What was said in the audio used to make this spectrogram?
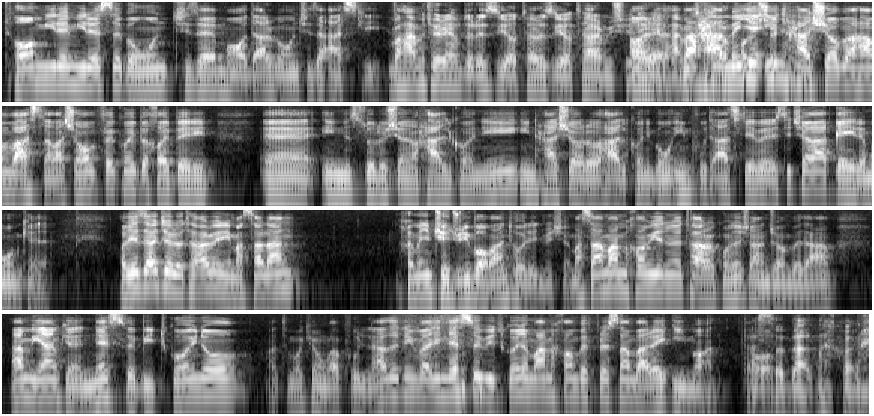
تا میره می‌رسه به اون چیز مادر به اون چیز اصلی. و همینطوری هم داره زیادتر و زیادتر میشه دیگه. آره. و همه این هشا به هم وصلن. و شما فکر کنید بخوای برید این solution رو حل کنی این hash ا رو حل کنی به اون input اصلی برسی چقدر غیر ممکنه. حالا یه ذره جلوتر بریم. مثلا می‌خوایم ببینیم چه جوری واقعا تولید میشه. مثلا من می‌خوام یه دونه تراکنش انجام بدم. من میگم که نصف بیت کوین رو البته ما که اونقدر پول نداریم ولی نصف بیت کوین رو من می‌خوام بفرستم برای ایمان. خب؟ دستت درد نکنه.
